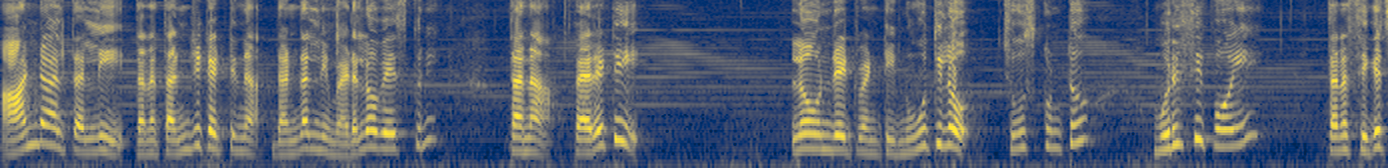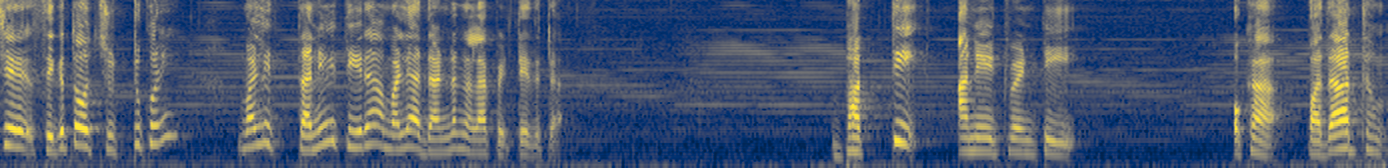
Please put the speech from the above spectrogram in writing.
ఆండాళ్ తల్లి తన తండ్రి కట్టిన దండల్ని మెడలో వేసుకుని తన పెరటిలో ఉండేటువంటి నూతిలో చూసుకుంటూ మురిసిపోయి తన సిగచే సిగతో చుట్టుకుని మళ్ళీ తనివి తీరా మళ్ళీ ఆ దండను అలా పెట్టేదట. భక్తి అనేటువంటి ఒక పదార్థం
